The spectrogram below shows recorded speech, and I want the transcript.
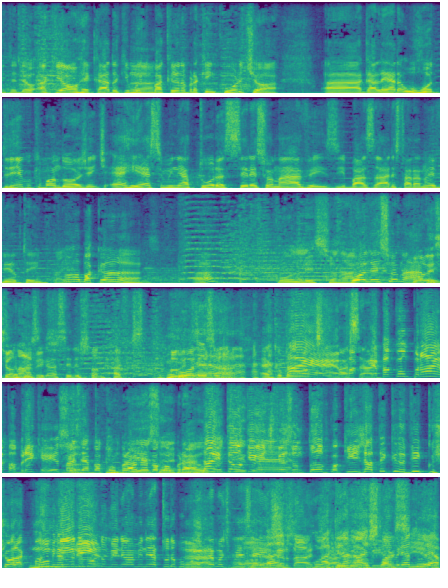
Entendeu? Aqui, ó, um recado aqui muito Ah. bacana pra quem curte, ó. A galera, o Rodrigo que mandou, gente. RS Miniaturas Selecionáveis e Bazar estará no evento, hein? Tá aí. Ó, bacana. Hã? Colecionável. Colecionáveis. Colecionáveis. Eu pensei que era selecionáveis. Colecionáveis. É que o meu Tá, é, vai passar. pra, é pra comprar, é pra brick, é isso? Mas é pra comprar ou não é pra Isso, comprar? eu- Tá, então aqui, a gente é- fez um topo aqui já tem que vir chorar com uma No mínimo, no mínimo, é uma miniatura pro É. programa de presente. É verdade. Aqui na Rodrigo é rádio tem uma um miniatura, é a parceiro,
